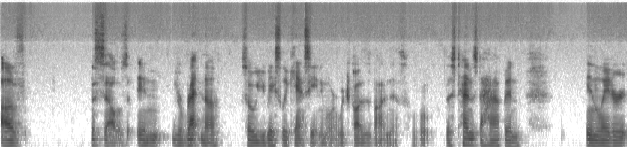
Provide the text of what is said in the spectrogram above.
of the cells in your retina, so you basically can't see anymore, which causes blindness. Well, this tends to happen in later,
